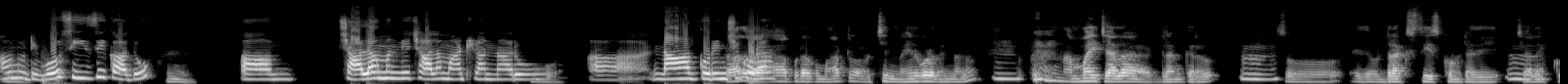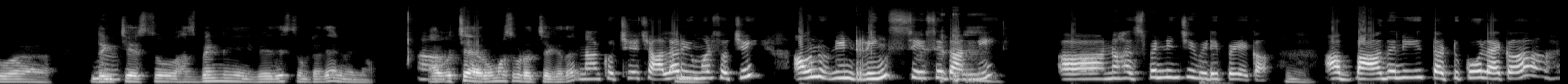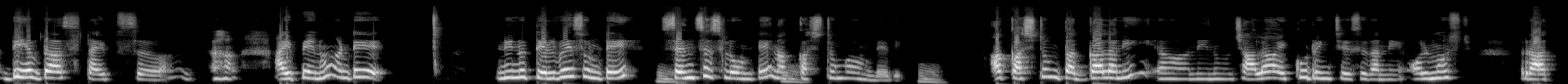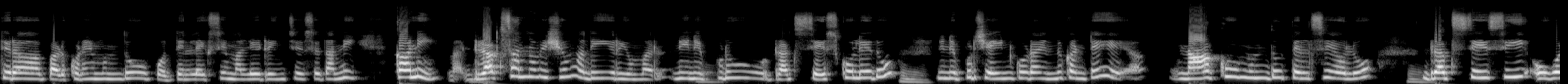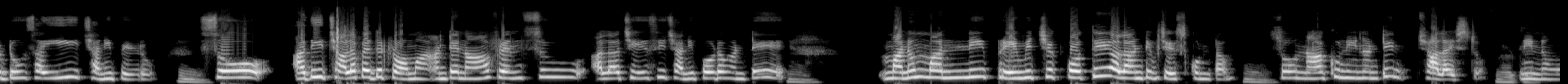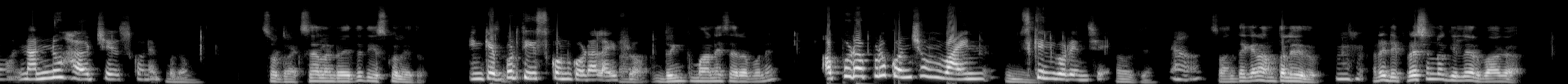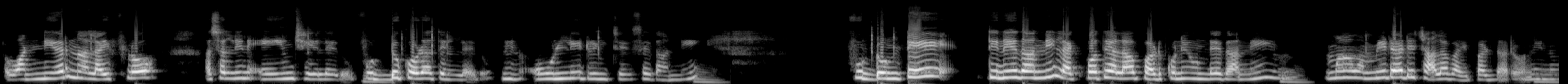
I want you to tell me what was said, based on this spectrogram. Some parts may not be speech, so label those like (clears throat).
అవును Hmm. Divorce easy కాదు. ఆ చాలా మంది చాలా మాటలన్నారు ఉమ్. ఆ నా గురించి కూడా అప్పుడు ఒక మాట వచ్చింది నేను కూడా విన్నాను. (clears throat) అమ్మాయి చాలా డ్రంకర్. సో ఏదో డ్రగ్స్ తీసుకుంటది. చాలా ఎక్కువ డ్రింక్ చేస్తూ హస్బెండ్ని వేధిస్తుంటది అని విన్నాం. వచ్చాయి రూమర్స్ కూడా వచ్చాయి కదా? నాకు వచ్చే చాలా Hmm. రూమర్స్ వచ్చి అవును నేను డ్రింక్స్ చేసేదాన్ని. (clears throat) నా హస్బెండ్ నుంచి విడిపోయాక ఉమ్, ఆ బాధని తట్టుకోలేక దేవదాస్ టైప్స్ అయిపోయాను. అంటే నేను తెలివేసి ఉంటే సెన్సెస్లో ఉంటే నాకు Hmm. కష్టంగా ఉండేది. ఆ కష్టం తగ్గాలని నేను చాలా ఎక్కువ డ్రింక్ చేసేదాన్ని. ఆల్మోస్ట్ రాత్రి పడుకునే ముందు పొద్దున్న లేచి మళ్ళీ డ్రింక్ చేసేదాన్ని. కానీ డ్రగ్స్ అన్న విషయం అది రూమర్ నేను ఎప్పుడు డ్రగ్స్ చేసుకోలేదు. నేను ఎప్పుడు చేయను కూడా. ఎందుకంటే నాకు ముందు తెలిసే వాళ్ళు డ్రగ్స్ చేసి ఓవర్ డోస్ అయ్యి చనిపోయారు. సో అది చాలా పెద్ద ట్రామా. అంటే నా ఫ్రెండ్స్ అలా చేసి చనిపోవడం అంటే మనం మన్ని ప్రేమించకపోతే అలాంటివి చేసుకుంటాం. ఉమ్, సో నాకు నేనంటే చాలా ఇష్టం. నేను నన్ను హర్ట్ చేసుకోను ఎప్పుడు. ఉమ్. సో డ్రగ్స్ అలాంటివి అయితే తీసుకోలేదు. ఇంకెప్పుడు తీసుకోను కూడా లైఫ్లో డ్రింక్ మానేసారా పోనీ? అప్పుడప్పుడు కొంచెం వైన్ ఉమ్, స్కిన్ గురించి. ఓకే సో అంతేగాని అంత లేదు. అంటే డిప్రెషన్లోకి వెళ్ళారు బాగా. వన్ ఇయర్ నా లైఫ్లో అసలు నేను ఏం చేయలేదు. ఫుడ్ కూడా తినలేదు. నేను ఓన్లీ డ్రింక్ చేసేదాన్ని. ఫుడ్ ఉంటే తినేదాన్ని లేకపోతే అలా పడుకుని ఉండేదాన్ని. మా మమ్మీ డాడీ చాలా భయపడ్డారు. నేను.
